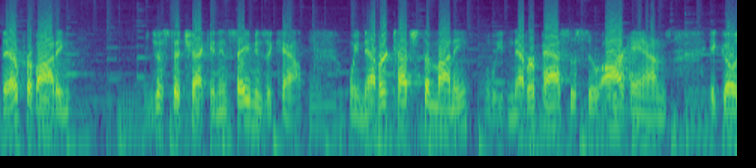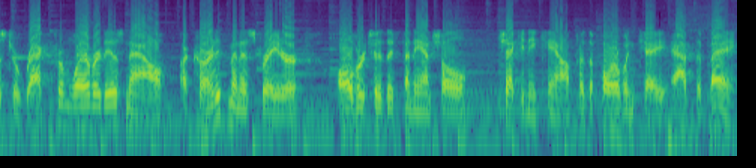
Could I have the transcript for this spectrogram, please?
they're providing just a checking and savings account. We never touch the money. We never pass this through our hands. It goes direct from wherever it is now, a current administrator, over to the financial checking account for the 401k at the bank.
